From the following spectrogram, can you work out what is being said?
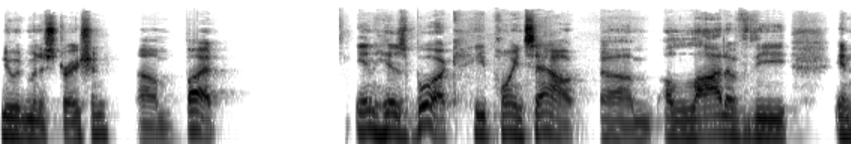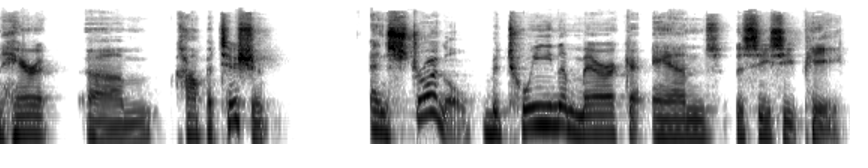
new administration. Um, but in his book, he points out um, a lot of the inherent um, competition and struggle between America and the CCP.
